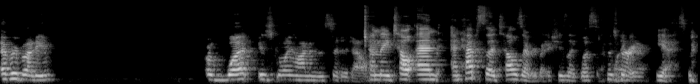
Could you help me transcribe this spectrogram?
everybody of what is going on in the Citadel. And they tell and and Hepsa tells everybody. She's like, "Listen, like, yes."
